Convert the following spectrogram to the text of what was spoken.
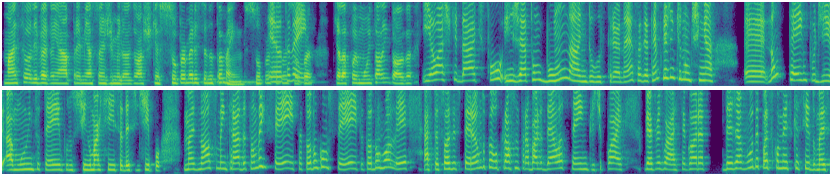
mas se a Olivia ganhar premiações de milhões, eu acho que é super merecido também. Super, Eu super, também. super. Porque ela foi muito talentosa. E eu acho que dá, tipo, injeta um boom na indústria, né? Fazia tempo que a gente não tinha. é, não tempo de há muito tempo, não tinha uma artista desse tipo, mas nossa, uma entrada tão bem feita, todo um conceito, todo um rolê, as pessoas esperando pelo próximo trabalho dela sempre, tipo, ai, Jeffrey Glass, agora Deja Vu, depois ficou meio esquecido, mas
